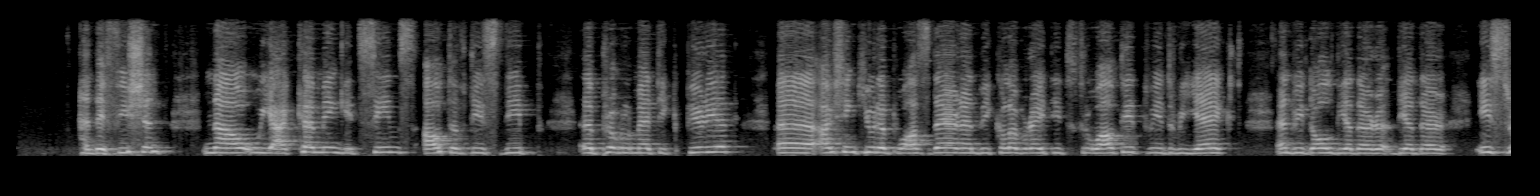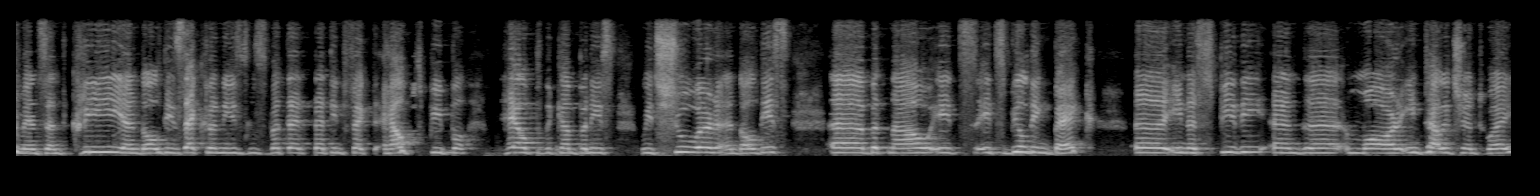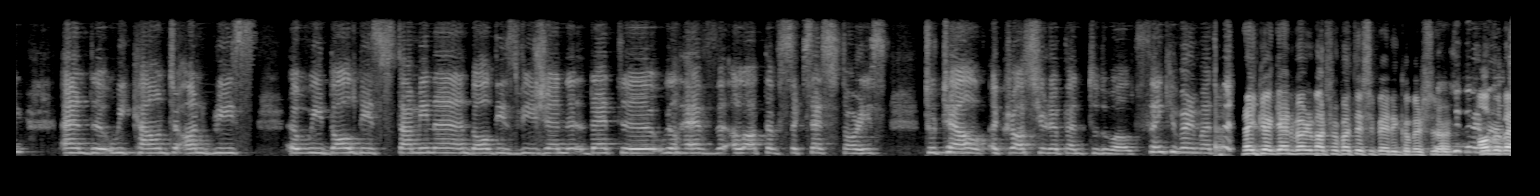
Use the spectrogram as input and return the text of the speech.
and efficient. Now we are coming, it seems, out of this deep uh, problematic period. Uh, I think Europe was there and we collaborated throughout it with REACT and with all the other the other instruments and CRE and all these acronyms, but that, that in fact helped people help the companies with SURE and all this. Uh, but now it's it's building back in a speedy and uh, more intelligent way. And uh, we count on Greece uh, with all this stamina and all this vision that uh, will have a lot of success stories to tell across Europe and to the world. Thank you very much. Thank you again very much for participating, Commissioner. All much. the best.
